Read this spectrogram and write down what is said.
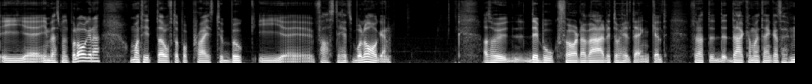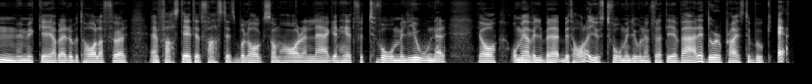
i eh, investmentbolagen och man tittar ofta på price to book i eh, fastighetsbolagen. Alltså det bokförda värdet då helt enkelt. För att där kan man tänka sig, hmm, hur mycket är jag beredd att betala för en fastighet i ett fastighetsbolag som har en lägenhet för 2 miljoner? Ja, om jag vill betala just 2 miljoner för att det är värdet, då är det price to book 1.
